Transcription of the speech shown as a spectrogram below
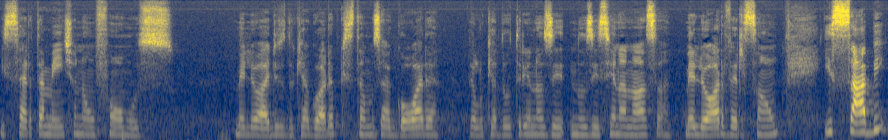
e certamente não fomos melhores do que agora, porque estamos agora, pelo que a doutrina nos, nos ensina, a nossa melhor versão. E sabe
